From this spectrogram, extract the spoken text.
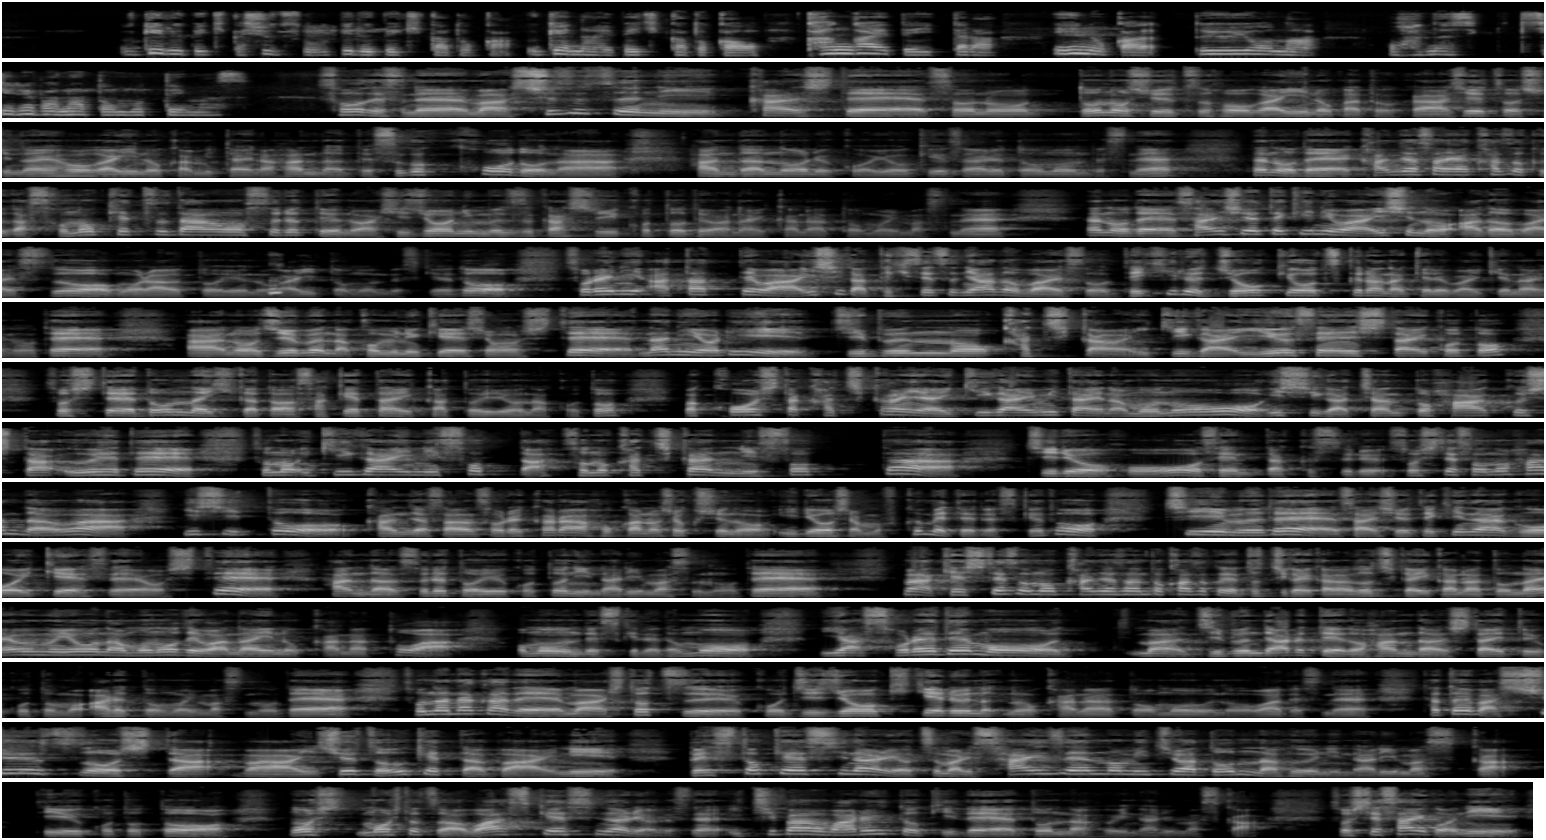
受けるべきか、手術を受けるべきかとか、受けないべきかとかを考えていったらいいのかというようなお話聞ければなと思っています。そうですね。まあ、手術に関して、その、どの手術法がいいのかとか、手術をしない方がいいのかみたいな判断ってすごく高度な判断能力を要求されると思うんですね。なので、患者さんや家族がその決断をするというのは非常に難しいことではないかなと思いますね。なので、最終的には医師のアドバイスをもらうというのがいいと思うんですけれど、それにあたっては医師が適切にアドバイスをできる状況を作らなければいけないので、あの、十分なコミュニケーションをして、何より自分の価値観、生きがい、優先したいこと、そしてどんな生き方は避けたいかというようなこと、まあ、こうした価値観や生きがいみたいなものを医師がちゃんと把握した上で、その生きがいに沿った、その価値観に沿ったった治療法を選択する。そしてその判断は医師と患者さん、それから他の職種の医療者も含めてですけど、チームで最終的な合意形成をして判断するということになりますので、まあ決してその患者さんと家族でどっちがいいかな、どっちがいいかなと悩むようなものではないのかなとは思うんですけれども、いや、それでもまあ自分である程度判断したいということもあると思いますので、そんな中でまあ一つこう事情を聞けるのかなと思うのはですね、例えば手術をした場合、手術を受けた場合に、ベストケースシナリオ、つまり最善の道はどんな風になりますか？っていうことと、もう一つはワースケースシナリオですね。一番悪い時でどんな風になりますか？そして最後に、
